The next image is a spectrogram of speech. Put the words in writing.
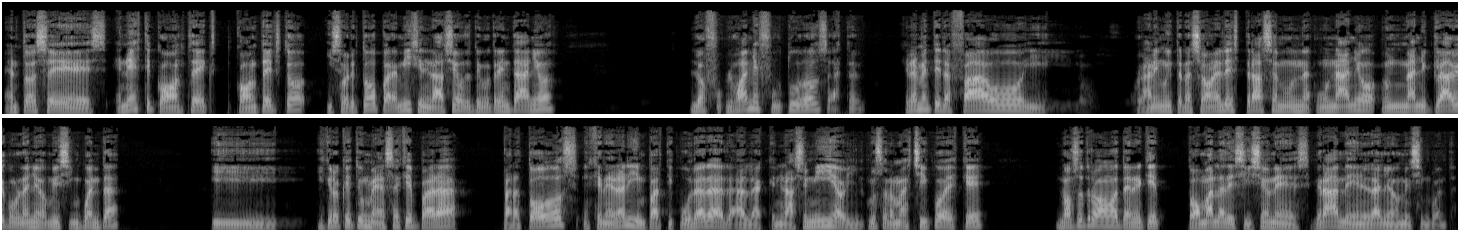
Entonces, en este contexto, contexto y sobre todo para mi generación, yo tengo 30 años, los, los años futuros, hasta generalmente la FAO y organismos internacionales trazan un, un, año, un año clave como el año 2050 y, y creo que es un mensaje para, para todos en general y en particular a, a la generación mía o incluso a los más chicos es que nosotros vamos a tener que tomar las decisiones grandes en el año 2050,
